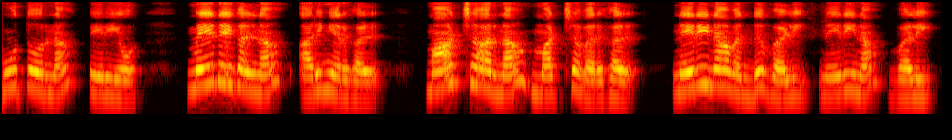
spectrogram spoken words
மூத்தோர்னா பெரியோர். மேதைகள்னா அறிஞர்கள். மாற்றார்னா மற்றவர்கள். நெறினா வந்து வழி நெறினா வழி.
